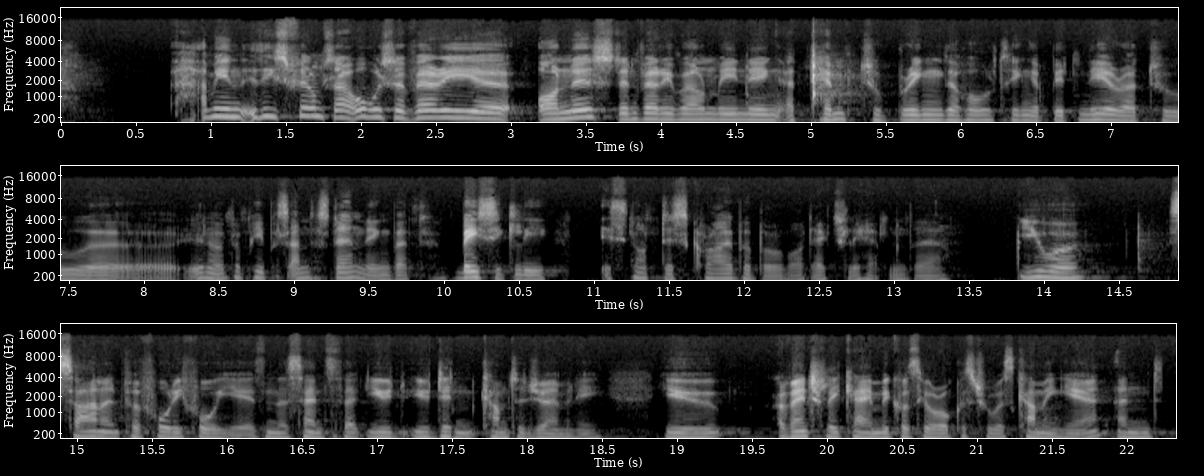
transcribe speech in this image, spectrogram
I mean, these films are always a very uh, honest and very well-meaning attempt to bring the whole thing a bit nearer to, uh, you know, to people's understanding. But basically, it's not describable what actually happened there. You were silent for 44 years in the sense that you you didn't come to Germany. You eventually came because your orchestra was coming here. And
